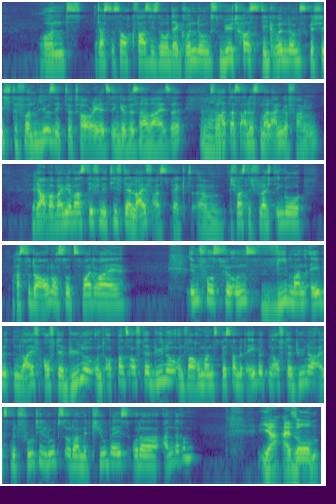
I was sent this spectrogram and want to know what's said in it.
Und das ist auch quasi so der Gründungsmythos, die Gründungsgeschichte von Music Tutorials in gewisser Weise. Ja. So hat das alles mal angefangen. Ja, aber bei mir war es definitiv der Live-Aspekt. Ähm, ich weiß nicht, vielleicht Ingo, hast du da auch noch so zwei, drei Infos für uns, wie man Ableton live auf der Bühne und ob man es auf der Bühne und warum man es besser mit Ableton auf der Bühne als mit Fruity Loops oder mit Cubase oder anderen? Ja, also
